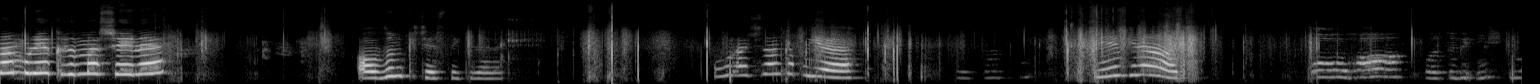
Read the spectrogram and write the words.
ben buraya kırılmaz şeyle. Aldım ki chest'tekileri. Uğur aç lan kapıyı. Benimkini aç. Oha. Orta bitmiş gibi.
